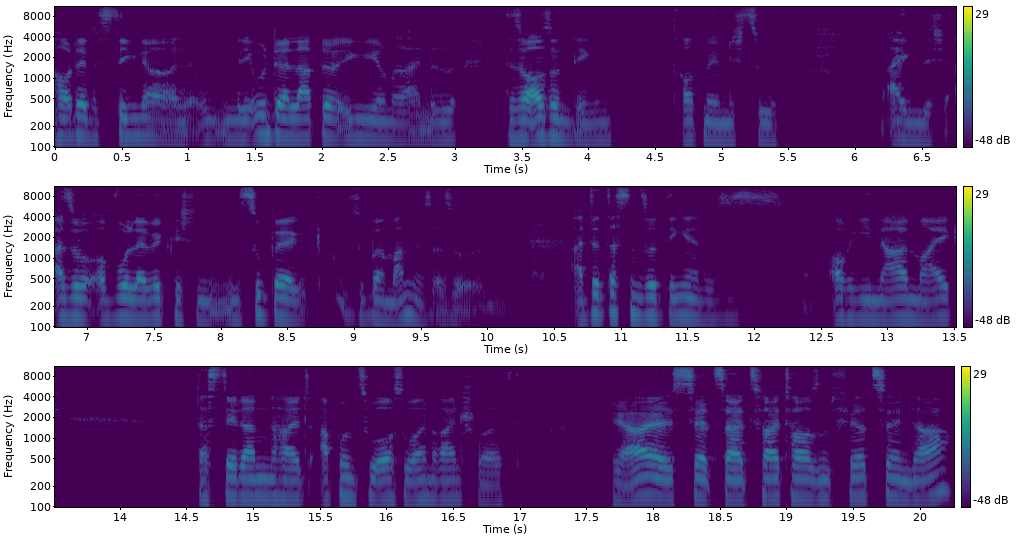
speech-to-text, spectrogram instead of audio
haut er das Ding da in, in die Unterlatte irgendwie und rein. Das, das war auch so ein Ding. Traut mir ihm nicht zu. Eigentlich. Also, obwohl er wirklich ein, ein super, super Mann ist. Also, also, das sind so Dinge, das ist original Mike dass der dann halt ab und zu auch so einen reinschweißt. Ja, er ist jetzt seit 2014 da.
